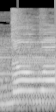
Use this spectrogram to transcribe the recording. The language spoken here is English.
mga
